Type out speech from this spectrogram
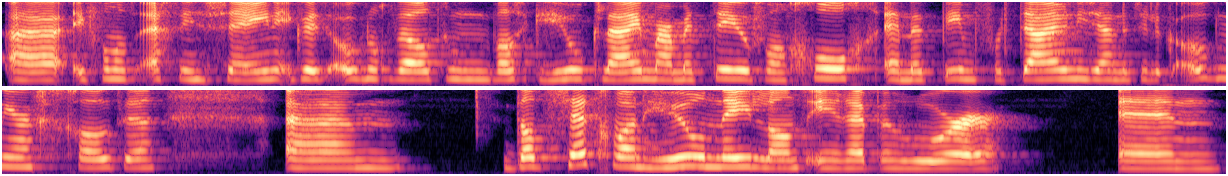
Uh, ik vond het echt insane. Ik weet ook nog wel, toen was ik heel klein, maar met Theo van Gogh en met Pim Fortuyn, die zijn natuurlijk ook neergeschoten. Um, dat zet gewoon heel Nederland in rep en roer. En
